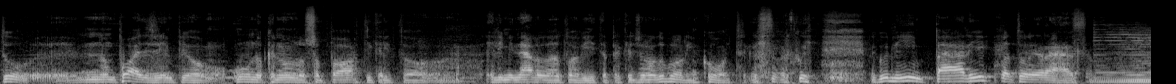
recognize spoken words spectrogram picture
tu eh, non puoi ad esempio uno che non lo sopporti, capito, eliminarlo dalla tua vita, perché il giorno dopo lo rincontri? Per, cui, per cui lì impari la tolleranza.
